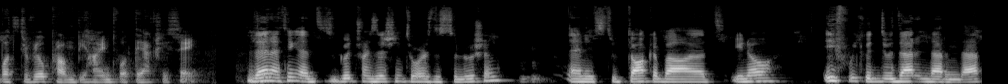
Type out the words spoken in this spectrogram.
what's the real problem behind what they actually say? Then I think that's a good transition towards the solution. Mm-hmm. And it's to talk about, you know, if we could do that and that and that,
